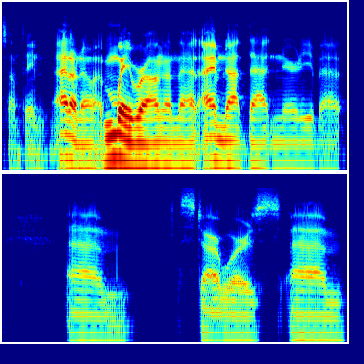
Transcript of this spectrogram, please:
something. I don't know. I'm way wrong on that. I'm not that nerdy about um, Star Wars. Um,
